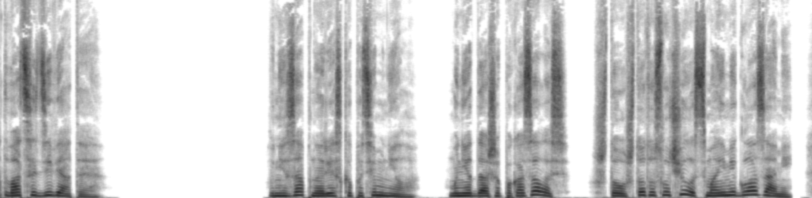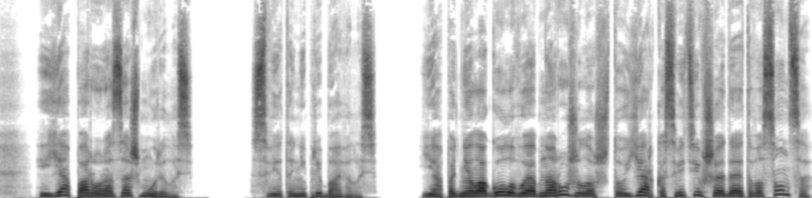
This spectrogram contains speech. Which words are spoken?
29. Внезапно резко потемнело. Мне даже показалось, что что-то случилось с моими глазами, и я пару раз зажмурилась. Света не прибавилось. Я подняла голову и обнаружила, что ярко светившее до этого солнце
